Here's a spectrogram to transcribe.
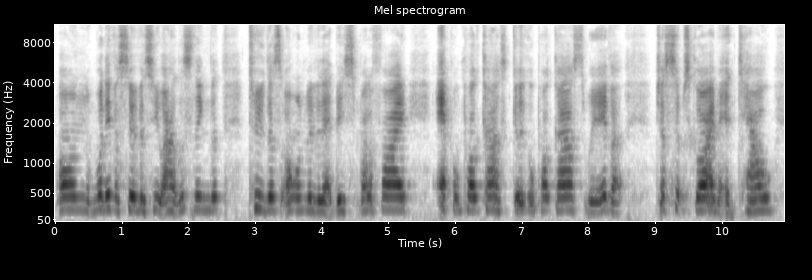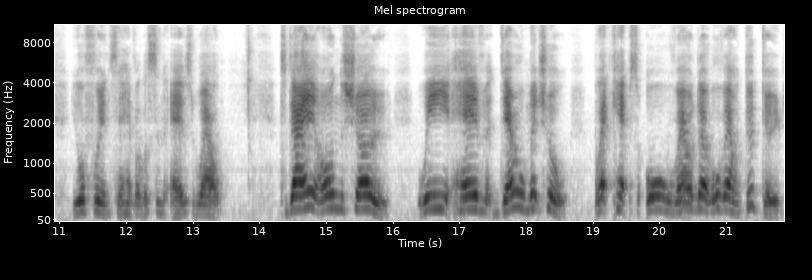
on whatever service you are listening to this on, whether that be Spotify, Apple Podcasts, Google Podcasts, wherever. Just subscribe and tell your friends to have a listen as well. Today on the show, we have Daryl Mitchell, Black Caps all rounder, all round good dude,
